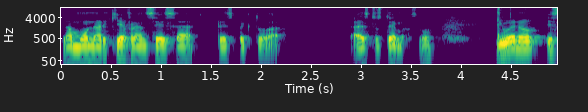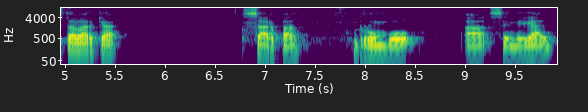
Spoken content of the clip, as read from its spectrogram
la monarquía francesa respecto a, a estos temas, ¿no? Y bueno, esta barca zarpa rumbo a Senegal,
